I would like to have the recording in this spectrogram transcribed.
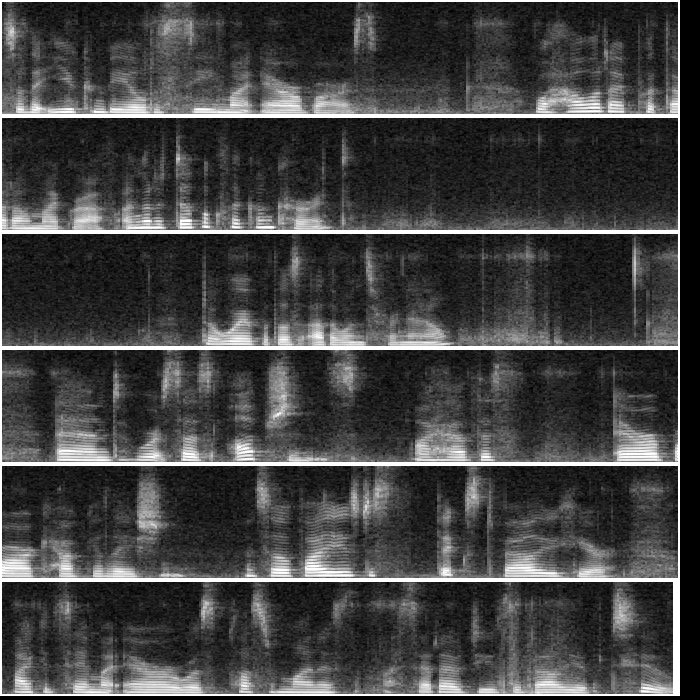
so that you can be able to see my error bars. Well, how would I put that on my graph? I'm going to double click on current. Don't worry about those other ones for now. And where it says options, I have this error bar calculation. And so if I used a fixed value here, I could say my error was plus or minus, I said I would use a value of 2.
